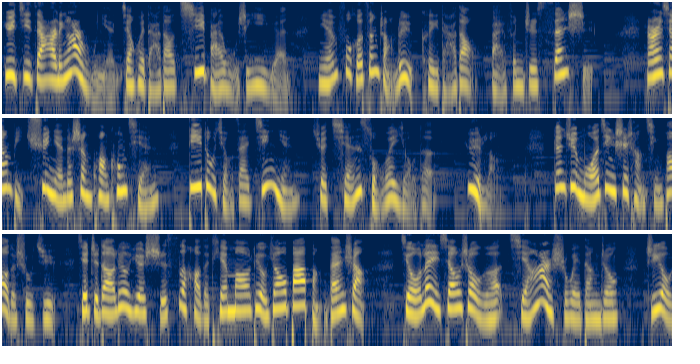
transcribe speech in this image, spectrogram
预计在二零二五年将会达到七百五十亿元，年复合增长率可以达到百分之三十。然而，相比去年的盛况空前，低度酒在今年却前所未有的遇冷。根据魔镜市场情报的数据，截止到六月十四号的天猫六幺八榜单上，酒类销售额前二十位当中，只有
